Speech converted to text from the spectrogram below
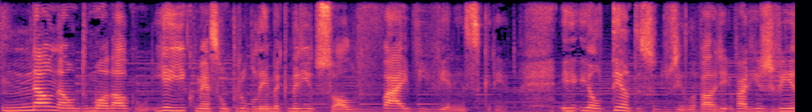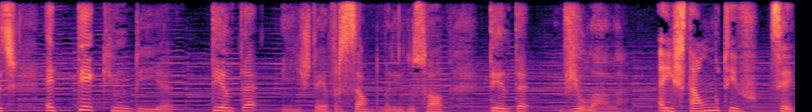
Não, não, de modo algum. E aí começa um problema que Maria do Sol vai viver em segredo. Ele tenta seduzi-la várias vezes, até que um dia tenta, e isto é a versão de Maria do Sol, tenta violá-la. Aí está um motivo. Sim,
